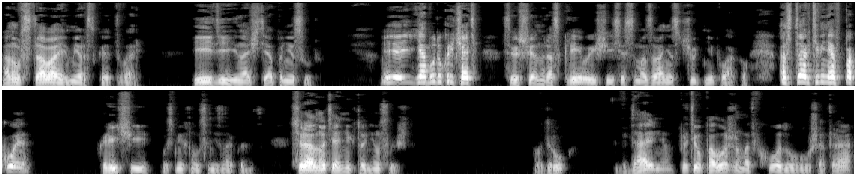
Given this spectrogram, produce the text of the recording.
«А ну, вставай, мерзкая тварь, и иди, иначе тебя понесут». «Э, «Я буду кричать!» Совершенно расклеивающийся самозванец чуть не плакал. «Оставьте меня в покое!» «Кричи!» — усмехнулся незнакомец. «Все равно тебя никто не услышит». Вдруг в дальнем, противоположном от входа углу шатра,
